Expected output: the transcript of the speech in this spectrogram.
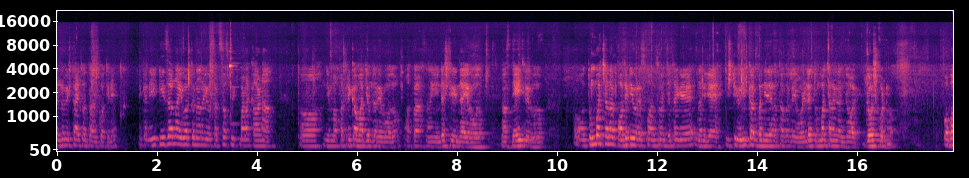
ಎಲ್ರಿಗೂ ಇಷ್ಟ ಆಯಿತು ಅಂತ ಅನ್ಕೋತೀನಿ. ಯಾಕಂದರೆ ಈ ಟೀಸರ್ನ ಇವತ್ತು ನಾನು ಇವತ್ತು ಸಕ್ಸಸ್ ಮೀಟ್ ಮಾಡೋ ಕಾರಣ ನಿಮ್ಮ ಪತ್ರಿಕಾ ಮಾಧ್ಯಮದವ್ರು ಇರ್ಬೋದು ಅಥವಾ ನನಗೆ ಇಂಡಸ್ಟ್ರಿಯಿಂದ ಇರ್ಬೋದು, ನನ್ನ ಸ್ನೇಹಿತರು ಇರ್ಬೋದು. ತುಂಬ ಚೆನ್ನಾಗಿ ಪಾಸಿಟಿವ್ ರೆಸ್ಪಾನ್ಸು ಜೊತೆಗೆ ನನಗೆ ಇಷ್ಟು ಯುನೀಕಾಗಿ ಬಂದಿದೆ ಅನ್ನೋದ್ರಲ್ಲಿ ಒಳ್ಳೆ, ತುಂಬ ಚೆನ್ನಾಗಿ ನಾನು ಜೋ, ಜೋಶ್ ಕೊಟ್ಟರು ಒಬ್ಬ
